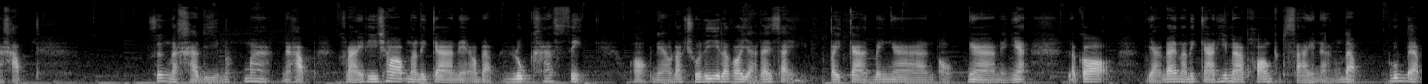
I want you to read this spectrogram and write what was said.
นะครับ ซึ่งราคาดีมากๆนะครับ ใครที่ชอบนาฬิกาแนวแบบลุคคลาสสิกออกแนวลักชัวรี่แล้วก็อยากได้ใส่ไปการไปงานออกงานอย่างเงี้ยแล้วก็อยากได้นาฬิกาที่มาพร้อมกับสายหนังแบบรูปแบบ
